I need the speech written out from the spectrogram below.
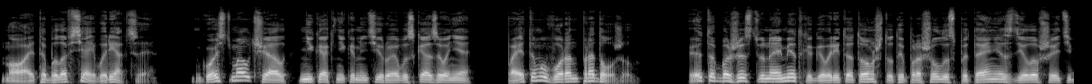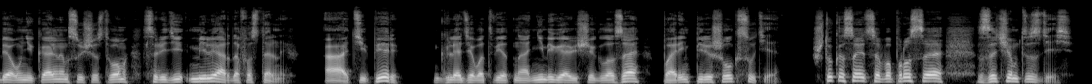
но это была вся его реакция. Гость молчал, никак не комментируя высказывание, поэтому ворон продолжил. «Эта божественная метка говорит о том, что ты прошел испытание, сделавшее тебя уникальным существом среди миллиардов остальных. А теперь, глядя в ответ на немигающие глаза, парень перешел к сути. Что касается вопроса «Зачем ты здесь?»,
